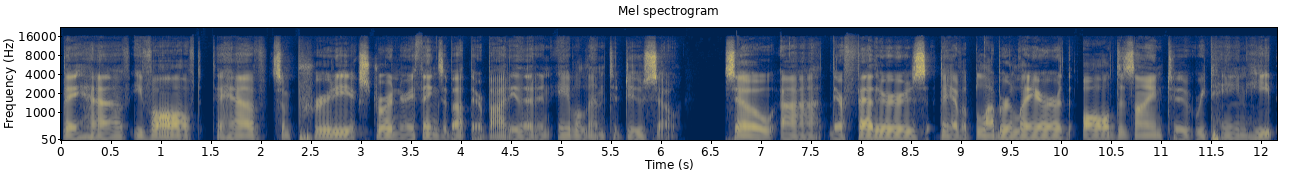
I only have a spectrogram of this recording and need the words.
they have evolved to have some pretty extraordinary things about their body that enable them to do so. So uh, their feathers, they have a blubber layer, all designed to retain heat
